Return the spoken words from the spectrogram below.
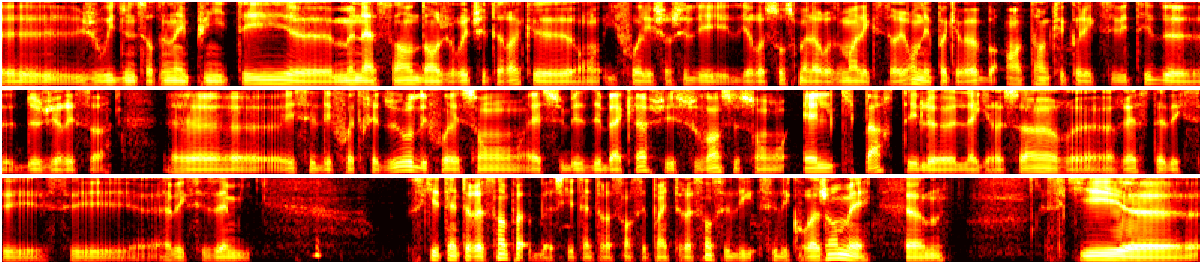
euh, jouit d'une certaine impunité, euh, menaçant, dangereux, etc., qu'il faut aller chercher des, des ressources malheureusement à l'extérieur. On n'est pas capable, en tant que collectivité, de, de gérer ça. Euh, et c'est des fois très dur, des fois elles, sont, elles subissent des backlash et souvent ce sont elles qui partent et l'agresseur euh, reste avec ses, ses, avec ses amis. Ce qui est intéressant, ben, ce qui est intéressant, c'est pas intéressant, c'est dé- c'est décourageant, mais euh, ce, qui est, euh,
